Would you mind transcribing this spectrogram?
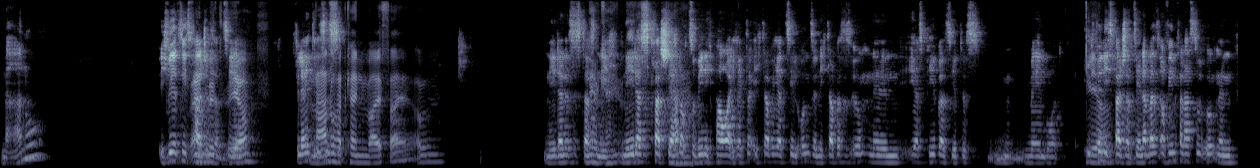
Nano? Ich will jetzt nichts Falsches erzählen. Ja, Vielleicht Nano hat keinen Wi-Fi, aber Nee, dann ist es das Ja, okay. nicht. Nee, das ist Quatsch. Der hat Ja. auch zu wenig Power. Ich glaube, ich, glaub, ich erzähle Unsinn. Ich glaube, das ist irgendein ESP-basiertes Mainboard. Ich will nichts falsch erzählen, aber auf jeden Fall hast du irgendein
